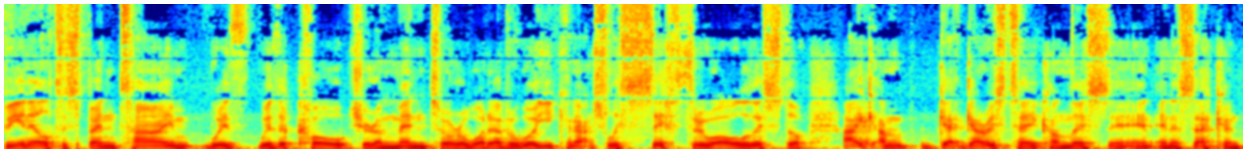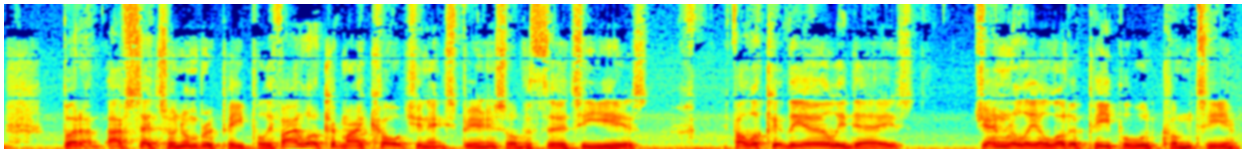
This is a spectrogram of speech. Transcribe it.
being able to spend time with with a coach or a mentor or whatever, where you can actually sift through all of this stuff. I am get Gary's take on this in, in a second, but I've said to a number of people, if I look at my coaching experience over thirty years, if I look at the early days, generally a lot of people would come to you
